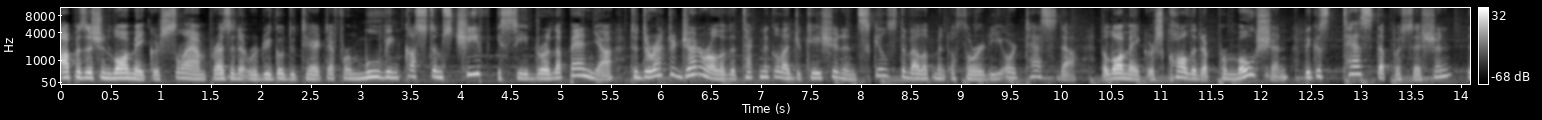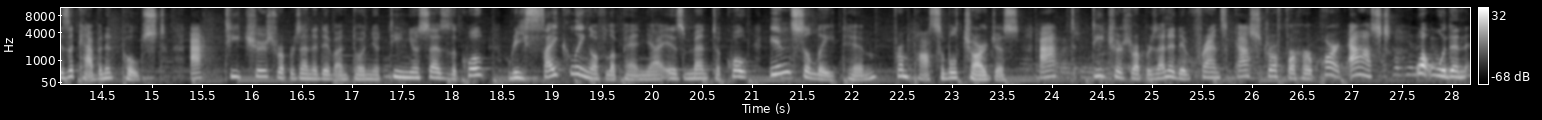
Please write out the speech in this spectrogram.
Opposition lawmakers slammed President Rodrigo Duterte for moving Customs Chief Isidro Lapeña to Director General of the Technical Education and Skills Development Authority, or TESDA. The lawmakers call it a promotion because TESDA position is a cabinet post. ACT Teachers Representative Antonio Tinio says the quote, recycling of Lapeña is meant to quote, insulate him from possible charges. ACT Teachers Representative France Castro, for her part, asks, what would an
